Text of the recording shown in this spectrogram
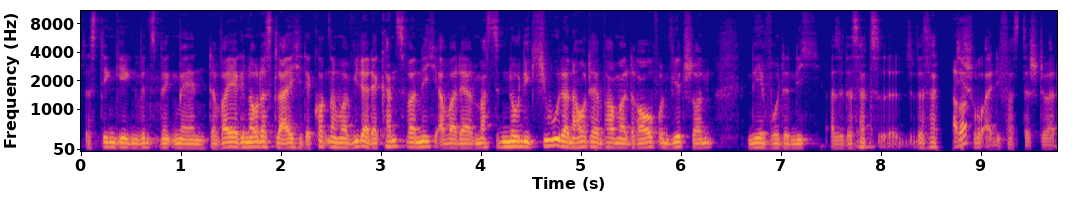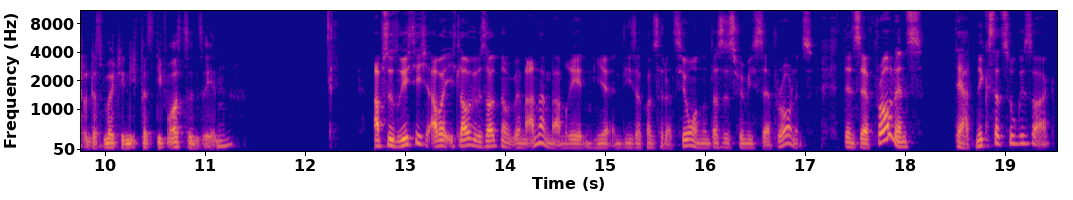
das Ding gegen Vince McMahon, da war ja genau das Gleiche. Der kommt nochmal wieder, der kann zwar nicht, aber der macht No DQ, dann haut er ein paar Mal drauf und wird schon. Nee, wurde nicht. Also das hat, das hat die Show eigentlich fast zerstört. Und das möchte ich nicht bei Steve Austin sehen. Mhm. Absolut richtig, aber ich glaube, wir sollten noch über einen anderen Namen reden hier in dieser Konstellation und das ist für mich Seth Rollins. Denn Seth Rollins, der hat nichts dazu gesagt.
